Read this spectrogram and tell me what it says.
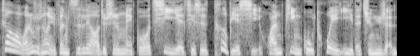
像宛如手上有一份资料，就是美国企业其实特别喜欢聘雇退役的军人，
